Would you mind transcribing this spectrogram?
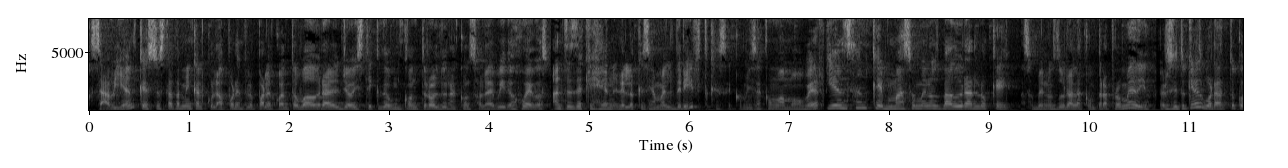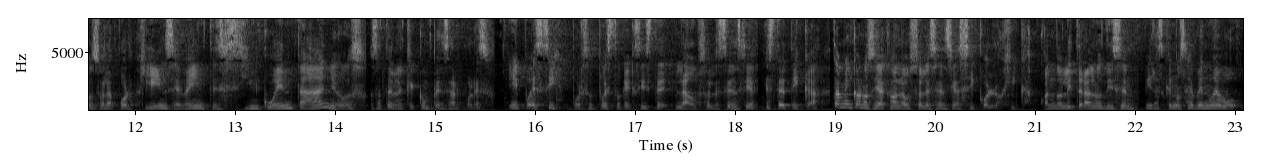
Sabían que esto está también calculado, por ejemplo, para el cuánto va a durar el joystick de un control de una consola de videojuegos antes de que genere lo que se llama el drift, que se comienza como a mover, piensan que más o menos va a durar lo que más o menos dura la compra promedio. Pero si tú quieres guardar tu consola por 15, 20, 50 años, vas a tener que compensar por eso. Y pues sí, por supuesto que existe la obsolescencia estética, también conocida como la obsolescencia psicológica, cuando literal nos dicen, mira, es que no se ve nuevo,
